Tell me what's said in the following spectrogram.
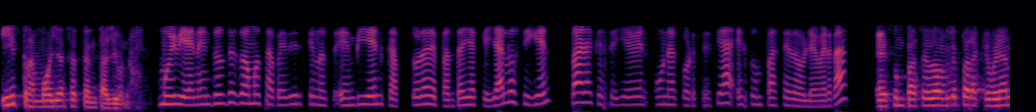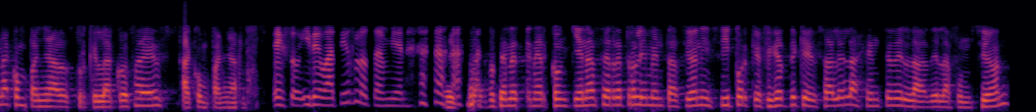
y Tramoya 71. Muy bien, entonces vamos a pedir que nos envíen captura de pantalla que ya lo siguen para que se lleven una cortesía. Es un pase doble, ¿verdad? Es un pase doble para que vayan acompañados, porque la cosa es acompañarnos. Eso, y debatirlo también. Exacto, tener, tener con quién hacer retroalimentación y sí, porque fíjate que sale la gente de la, de la función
